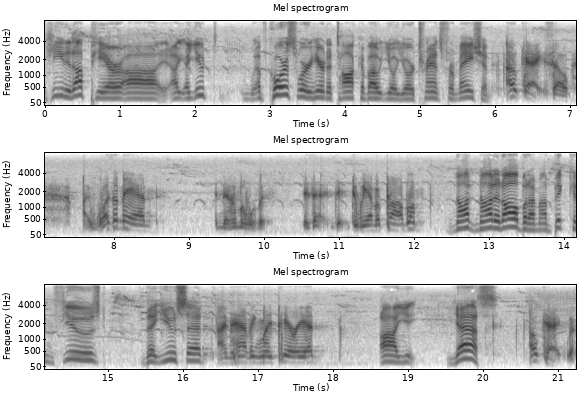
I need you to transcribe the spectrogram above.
heated up here. Uh, are, are you? Of course, we're here to talk about your your transformation. Okay, so I was a man, and now I'm a woman. Is that? Do we have a problem? Not not at all. But I'm a bit confused that you said I'm having my period. Uh, y- yes. Okay. Well,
